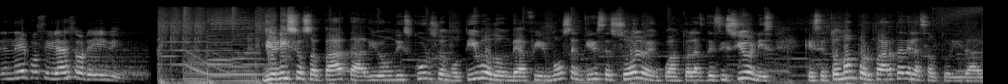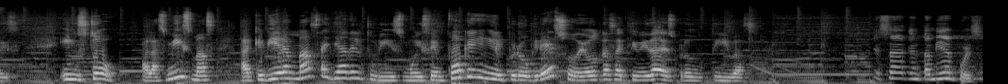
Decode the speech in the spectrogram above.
tener posibilidad de sobrevivir. Dionisio Zapata dio un discurso emotivo donde afirmó sentirse solo en cuanto a las decisiones que se toman por parte de las autoridades. Instó a las mismas a que vieran más allá del turismo y se enfoquen en el progreso de otras actividades productivas. Que saquen también, pues,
